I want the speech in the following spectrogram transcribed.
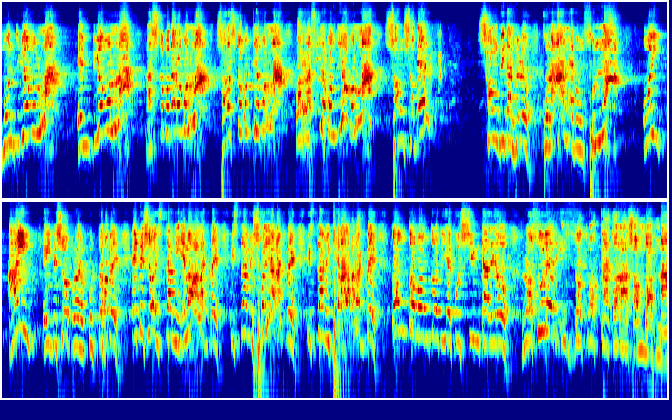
মন্ত্রীও মোল্লা, এমপিও মোল্লা রাষ্ট্রপ্রধানও মোল্লা স্বরাষ্ট্রমন্ত্রীও মোল্লা, পররাষ্ট্রীয় মন্ত্রীও মোল্লা, সংসদের সংবিধান হলো কোরআন এবং সুন্নাহ। ওই আইন এই দেশেও প্রয়োগ করতে হবে। এই দেশেও ইসলামী এমারা লাগবে, ইসলামী শরিয়া লাগবে, ইসলামী খেলাফা লাগবে। তন্ত্র মন্ত্র দিয়ে কোশ্চিন কালেও রসুলের ইজ্জত রক্ষা করা সম্ভব না।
